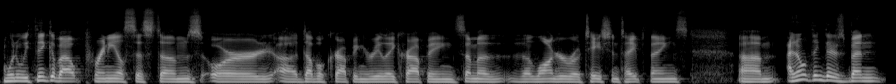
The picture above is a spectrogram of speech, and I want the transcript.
when we think about perennial systems or uh, double cropping, relay cropping, some of the longer rotation type things, um, I don't think there's been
